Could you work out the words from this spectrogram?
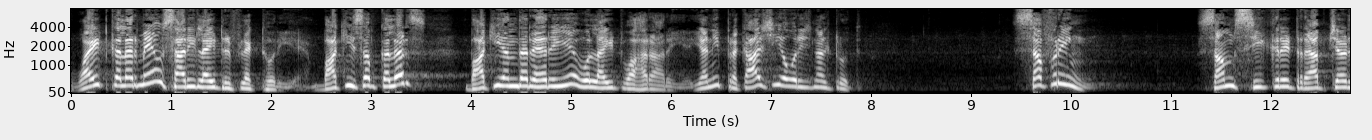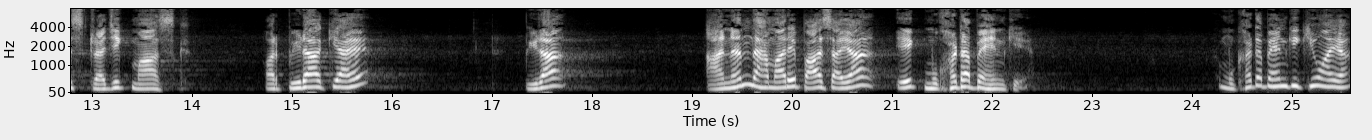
व्हाइट कलर में वो सारी लाइट रिफ्लेक्ट हो रही है। बाकी सब कलर्स, बाकी अंदर रह रही है, वो लाइट बाहर आ रही है। यानी प्रकाश ही original truth. Suffering, some secret raptures, tragic mask. और पीड़ा क्या है? पीड़ा, आनंद हमारे पास आया एक मुखटा पहन के। मुखटा पहन के क्यों आया?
